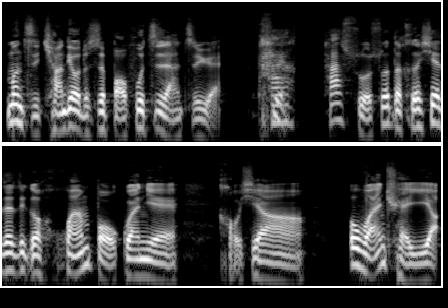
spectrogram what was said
孟子强调的是保护自然资源，他他所说的和现在这个环保观念好像。不完全一样，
